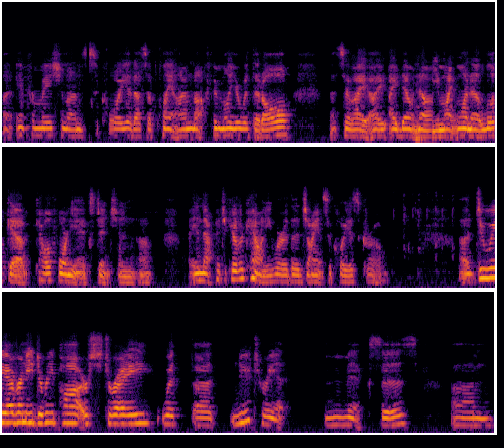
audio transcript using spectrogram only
uh, information on sequoia. That's a plant I'm not familiar with at all. So I, I, I, don't know. You might want to look at California extension uh, in that particular county where the giant sequoias grow. Uh, do we ever need to repot or stray with uh, nutrient mixes? Um,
